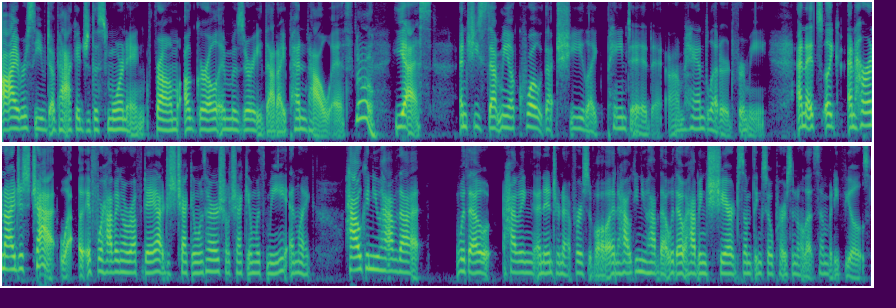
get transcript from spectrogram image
I received a package this morning from a girl in Missouri that I pen pal with. No. Yes. And she sent me a quote that she like painted, um, hand lettered for me. And it's like, and her and I just chat. If we're having a rough day, I just check in with her. She'll check in with me. And like, how can you have that without having an internet, first of all? And how can you have that without having shared something so personal that somebody feels,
